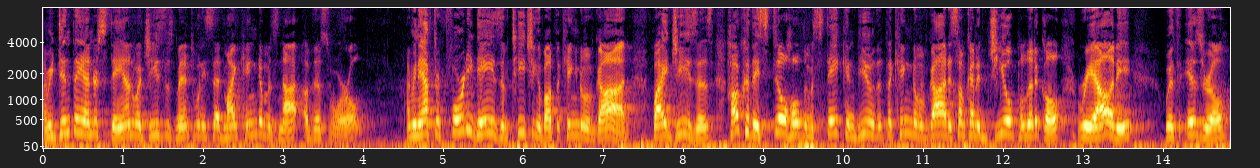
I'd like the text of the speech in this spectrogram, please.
I mean, didn't they understand what Jesus meant when he said, My kingdom is not of this world? I mean, after 40 days of teaching about the kingdom of God by Jesus, how could they still hold the mistaken view that the kingdom of God is some kind of geopolitical reality with Israel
